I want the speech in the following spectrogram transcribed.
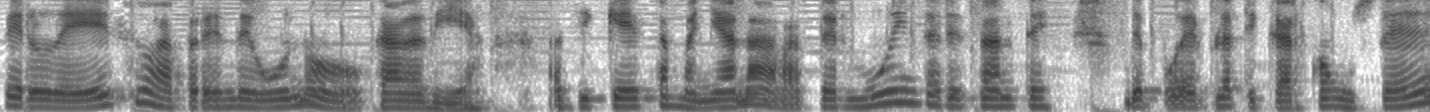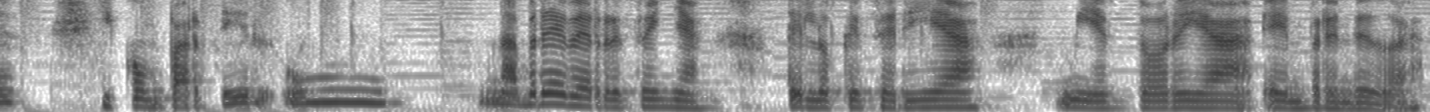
pero de eso aprende uno cada día. Así que esta mañana va a ser muy interesante de poder platicar con ustedes y compartir una breve reseña de lo que sería mi historia emprendedora.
